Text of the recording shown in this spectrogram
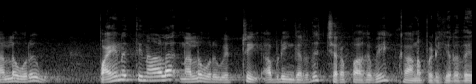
நல்ல ஒரு பயணத்தினால் நல்ல ஒரு வெற்றி அப்படிங்கிறது சிறப்பாகவே காணப்படுகிறது.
